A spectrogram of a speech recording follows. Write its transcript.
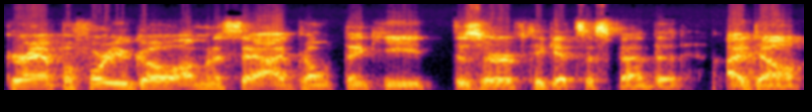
Grant, before you go, I'm going to say I don't think he deserved to get suspended. I don't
